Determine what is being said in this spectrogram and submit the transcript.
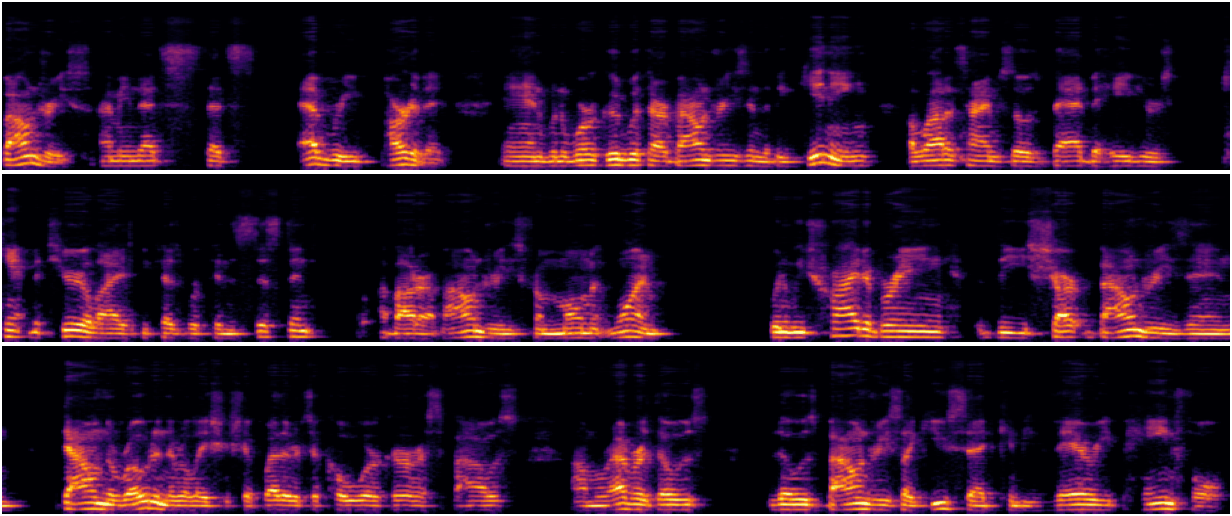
boundaries. I mean, that's, that's every part of it. And when we're good with our boundaries in the beginning, a lot of times those bad behaviors can't materialize because we're consistent about our boundaries from moment one. When we try to bring the sharp boundaries in down the road in the relationship, whether it's a coworker or a spouse, um, wherever those those boundaries, like you said, can be very painful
